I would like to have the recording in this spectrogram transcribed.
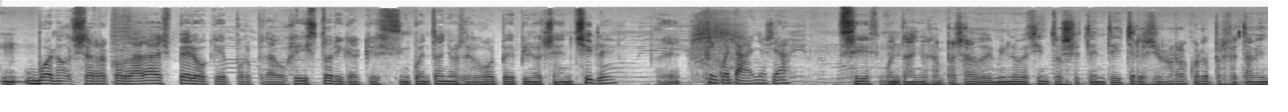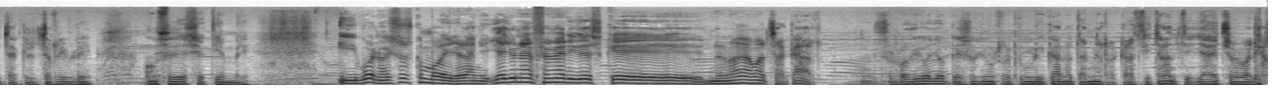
Bueno, se recordará, espero que por pedagogía histórica, que es 50 años del golpe de Pinochet en Chile. ¿eh? 50 años ya. Sí, 50 años han pasado, de 1973, yo lo recuerdo perfectamente, aquel terrible 11 de septiembre. Y bueno, eso es como ir el año. Y hay una efemérides que nos van a machacar. Se lo digo yo que soy un republicano también recalcitrante, ya he hecho varias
